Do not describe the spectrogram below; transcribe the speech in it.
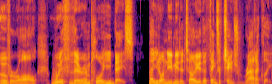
overall with their employee base. Now, you don't need me to tell you that things have changed radically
